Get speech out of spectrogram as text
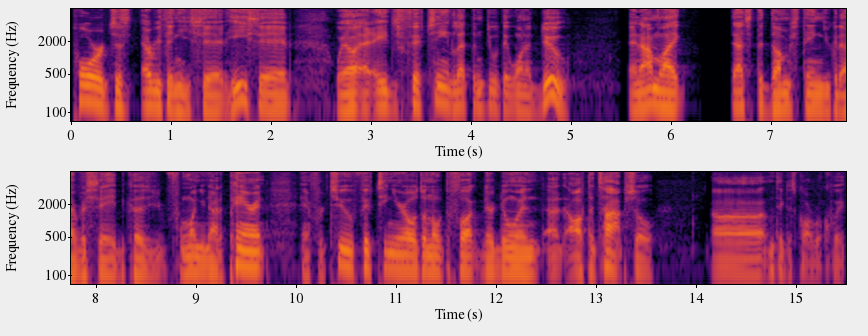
poor just everything he said. He said, "Well, at age 15, let them do what they want to do," and I'm like, that's the dumbest thing you could ever say because for one you're not a parent and for two 15 year olds don't know what the fuck they're doing uh, off the top so uh let me take this call real quick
